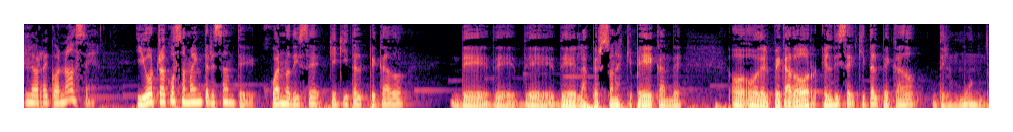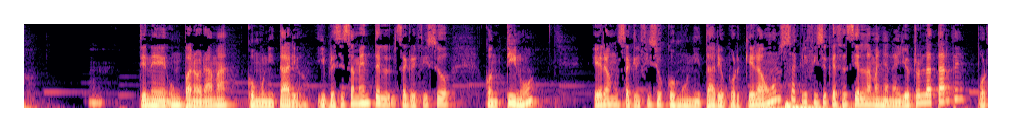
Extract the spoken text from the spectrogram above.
Lo reconoce. Y otra cosa más interesante, Juan nos dice que quita el pecado de, de- de- de las personas que pecan de, o, o del pecador. Él dice, quita el pecado del mundo. Mm. Tiene un panorama comunitario. Y precisamente el sacrificio continuo era un sacrificio comunitario, porque era un sacrificio que se hacía en la mañana y otro en la tarde por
